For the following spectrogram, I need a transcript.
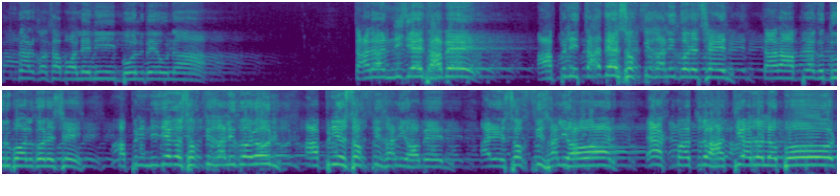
আপনার কথা বলেনি, বলবেও না। তারা নিজের ভাবে আপনি তাদের শক্তিশালী করেছেন, তারা আপনাকে দুর্বল করেছে। আপনি নিজেকে শক্তিশালী করুন, আপনিও শক্তিশালী হবেন। আর এই শক্তিশালী হওয়ার একমাত্র হাতিয়ার হলো ভোট।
